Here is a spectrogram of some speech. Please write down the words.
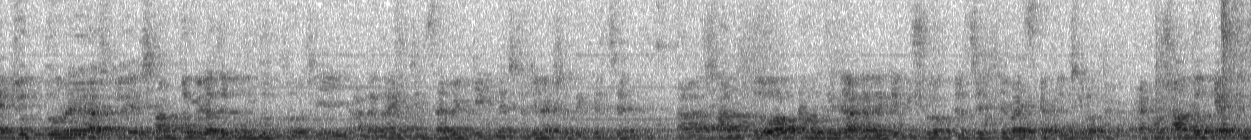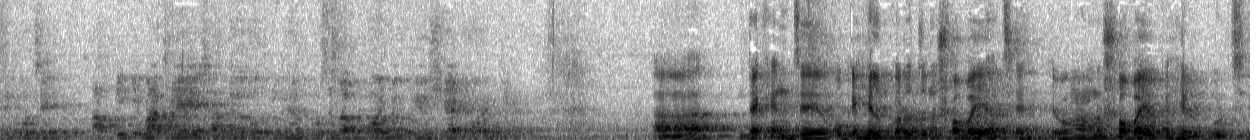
এক যুগ ধরে আসলে শান্ত মিরাজের বন্ধুত্ব সেই under nineteen seventeen national team একসাথে খেলছেন শান্ত আপনার অধীনে আন্ডার নাইনটিন বিশ্বকাপ খেলছে সে ভাইস ক্যাপ্টেন ছিল। এখন শান্ত ক্যাপ্টেন্সি করছে আপনি কি মাঠে শান্তকে কতটুকু হেল্প করছেন বা পয়েন্ট অফ ভিউ শেয়ার করেন কিনা? আহ, দেখেন যে ওকে হেল্প করার জন্য সবাই আছে এবং আমরা সবাই ওকে হেল্প করছি।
